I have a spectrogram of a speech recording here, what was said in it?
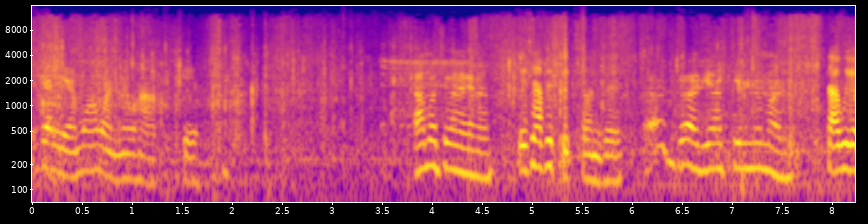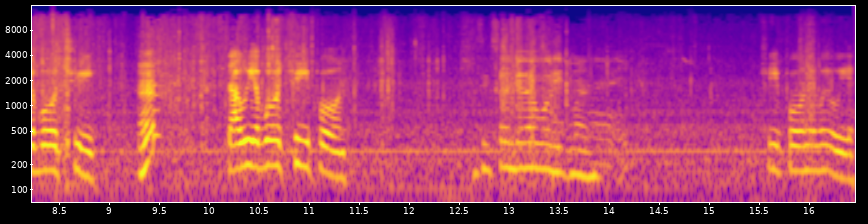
You tell me, I'm on one now half scale. How much you want to get, man? This have a 600. Oh, God, you are killing me, man. That weigh about three. Huh? That weigh about three pound. 600 I will it, man. Three pound it will weigh.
